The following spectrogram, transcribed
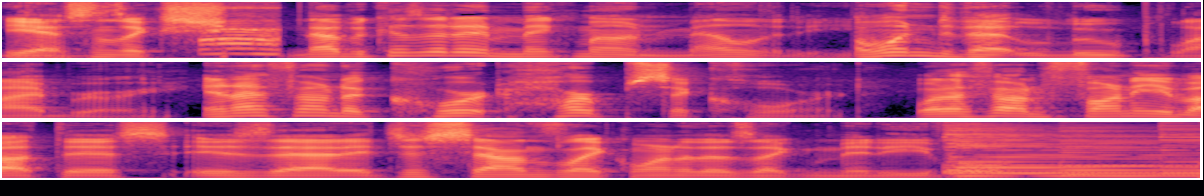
Yeah, it sounds like Now, because I didn't make my own melody, I went into that loop library, and I found a court harpsichord. What I found funny about this is that it just sounds like one of those, like, medieval...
